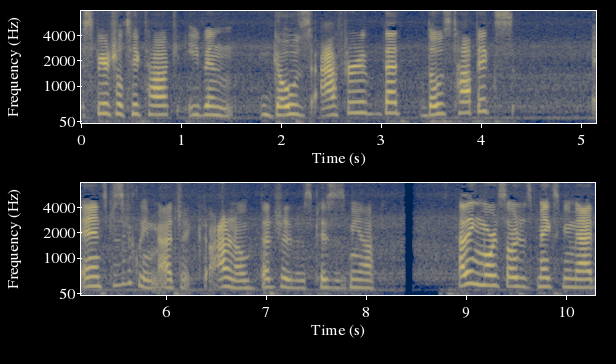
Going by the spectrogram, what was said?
spiritual TikTok even goes after that those topics and specifically magic. I don't know, that shit just pisses me off. I think more so just makes me mad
